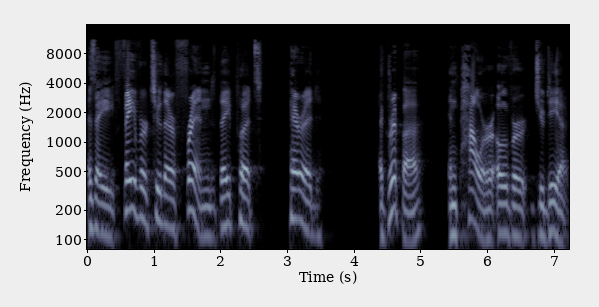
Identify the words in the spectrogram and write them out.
as a favor to their friend, they put Herod Agrippa in power over Judea.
